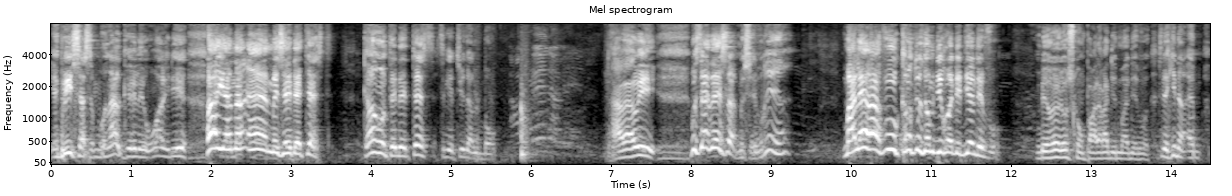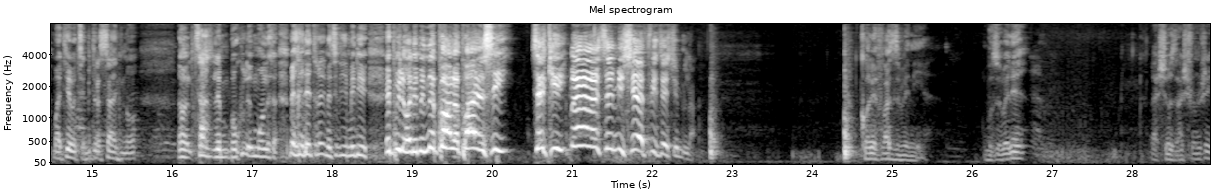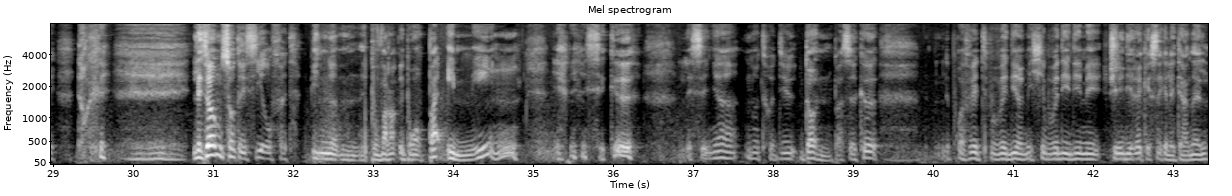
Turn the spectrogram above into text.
Et puis, c'est à ce moment-là que le roi, il dit, ah, il y en a un, mais je le déteste. Quand on te déteste, c'est que tu es dans le bon. Ah bah oui. Vous savez ça Mais c'est vrai, hein. Malheur à vous quand les hommes diront des biens de vous. Mais lorsqu'on parlera du mal de vous. C'est qui dans Matthieu chapitre 5, non, non ça, beaucoup de monde le sait. Mais il très, mais c'est dit, et puis le roi dit, mais ne parle pas ainsi. C'est qui? C'est Michel, fils de Chimla. Qu'on les fasse venir. Vous vous souvenez? La chose a changé. Donc, les hommes sont ici, en fait. Ils ne, pourront, pourront pas aimer hein. C'est que le Seigneur, notre Dieu, donne. Parce que le prophète pouvait dire, Michel pouvait dire, mais je lui dirai que c'est que l'Éternel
